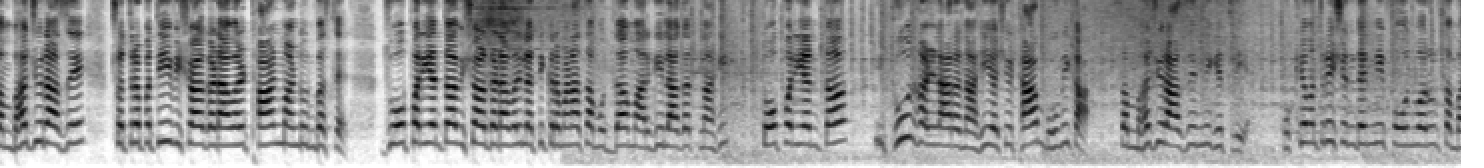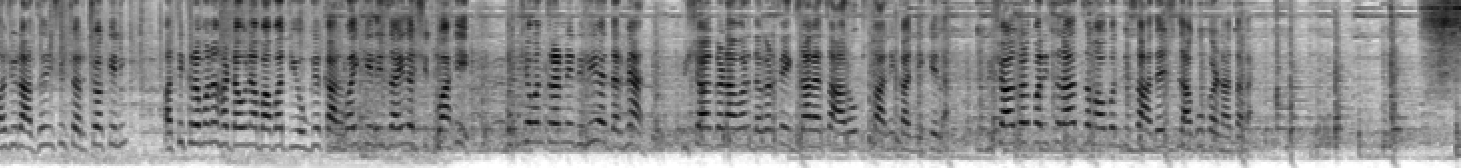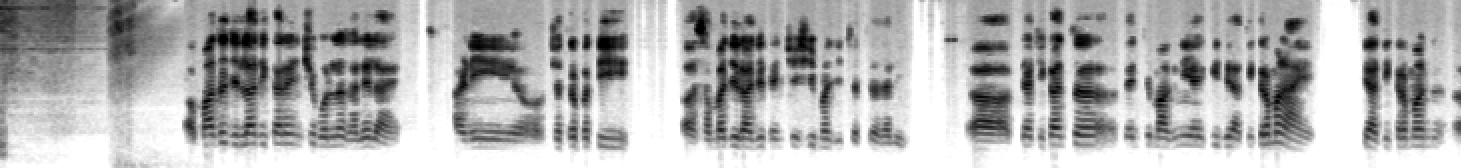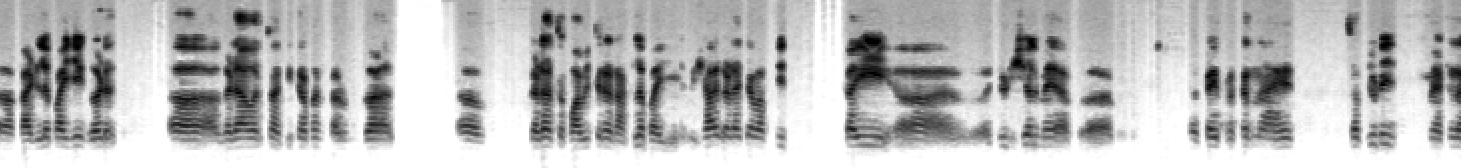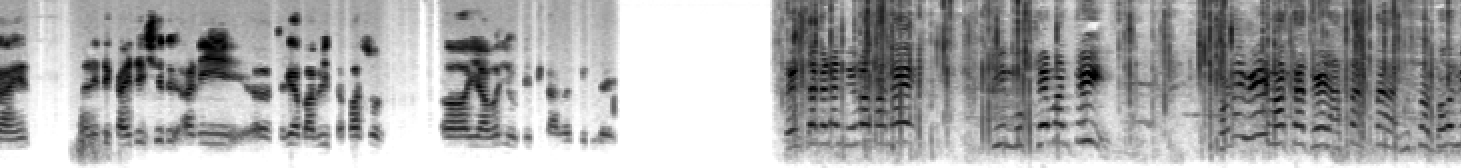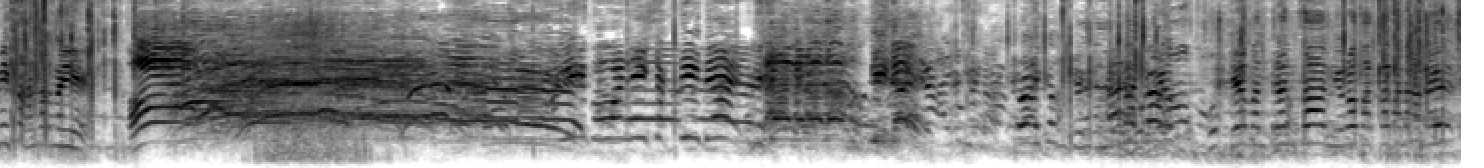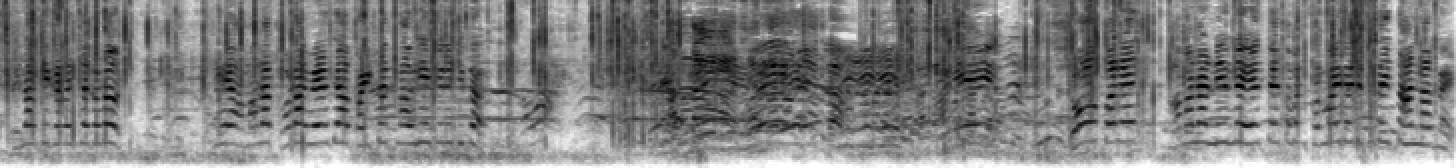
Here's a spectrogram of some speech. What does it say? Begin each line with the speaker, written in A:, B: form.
A: संभाजीराजे छत्रपती विशाळगडावर ठाण मांडून बसले. जोपर्यंत विशाळगडावरील अतिक्रमणाचा मुद्दा मार्गी लागत नाही तोपर्यंत इथून हलणार नाही अशी ठाम भूमिका संभाजीराजेंनी घेतली आहे. मुख्यमंत्री शिंदेंनी फोनवरून संभाजीराजेंशी चर्चा केली. अतिक्रमणं हटवण्याबाबत योग्य कारवाई केली जाईल अशी ग्वाही मुख्यमंत्र्यांनी दिली आहे. दरम्यान विशाळगडावर दगडफेक झाल्याचा आरोप स्थानिकांनी केला. विशाळगड परिसरात जमावबंदीचा आदेश लागू करण्यात आला
B: माझं जिल्हाधिकाऱ्यांशी बोलणं झालेलं आहे. आणि छत्रपती संभाजीराजे त्यांच्याशी माझी चर्चा झाली. त्या ठिकाणचं त्यांची मागणी आहे की जे अतिक्रमण आहे ते अतिक्रमण काढलं पाहिजे. गड गडावरचं अतिक्रमण काढून गड गडाचं पावित्र्य राखलं पाहिजे. विशाळ गडाच्या बाबतीत काही ज्युडिशियल काही प्रकरणं आहेत सबज्युडिस मॅटर आहेत. आणि ते कायदेशीर आणि सगळ्या बाबी तपासून यावर योग्य ती कारवाई केली जाईल.
C: त्यांच्याकडे निरोप आलाय की मुख्यमंत्री थोडा वेळ मागतात वेळ आता आता नुसतं दोन मी इथं हलणार नाहीये. भवानी शक्ती दे. मुख्यमंत्र्यांचा निरोप आता मला आलाय. जिल्हाधिकाऱ्यांच्याकडून थोडा वेळ द्या बैठक लावली आहे त्यांनी तिथं. जोपर्यंत आम्हाला निर्णय येत नाही तोपर्यंत संभाजी सुद्धा इथं आणणार नाही.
